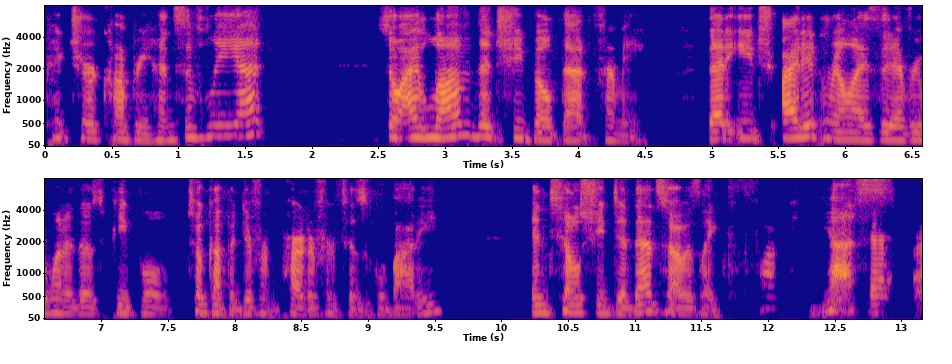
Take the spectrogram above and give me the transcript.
picture comprehensively yet. So I love that she built that for me. That each, I didn't realize that every one of those people took up a different part of her physical body until she did that. So I was like, fuck, yes Yeah.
